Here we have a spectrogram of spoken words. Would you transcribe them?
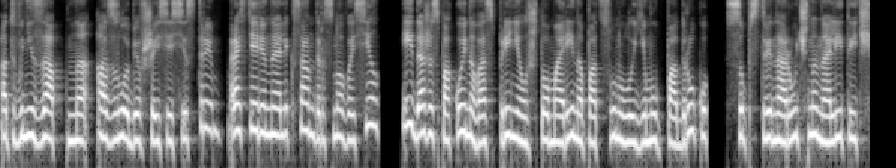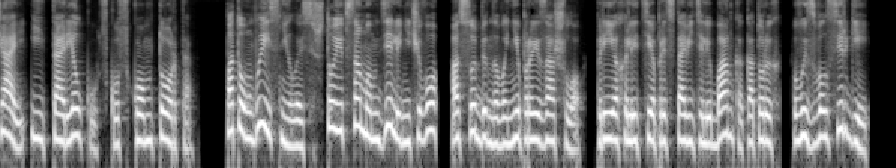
от внезапно озлобившейся сестры. Растерянный Александр снова сел и даже спокойно воспринял, что Марина подсунула ему под руку собственноручно налитый чай и тарелку с куском торта. Потом выяснилось, что и в самом деле ничего особенного не произошло. Приехали те представители банка, которых вызвал Сергей,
